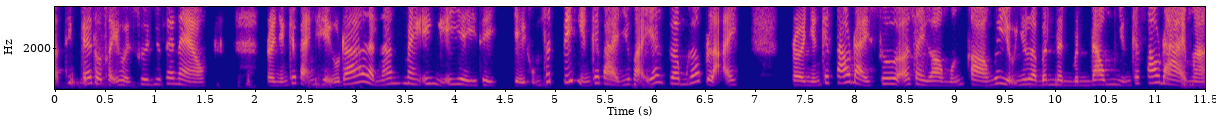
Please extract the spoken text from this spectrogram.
uh, thiết kế đô thị hồi xưa như thế nào. Rồi những cái bản hiệu đó là nó mang ý nghĩa gì thì chị cũng thích viết những cái bài như vậy á gom góp lại. Rồi những cái pháo đài xưa ở Sài Gòn vẫn còn ví dụ như là bên đình Bình Đông những cái pháo đài mà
